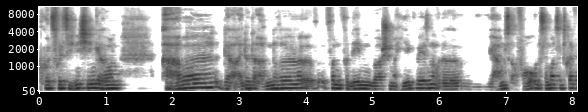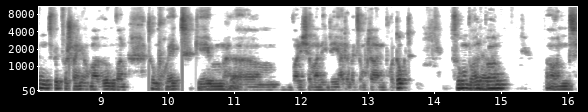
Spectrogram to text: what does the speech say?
kurzfristig nicht hingehauen. Aber der eine oder andere von, von denen war schon mal hier gewesen oder wir haben es auch vor, uns nochmal zu treffen. Es wird wahrscheinlich auch mal irgendwann so ein Projekt geben, ähm, weil ich ja mal eine Idee hatte mit so einem kleinen Produkt zum Waldbahn. Ja. Und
